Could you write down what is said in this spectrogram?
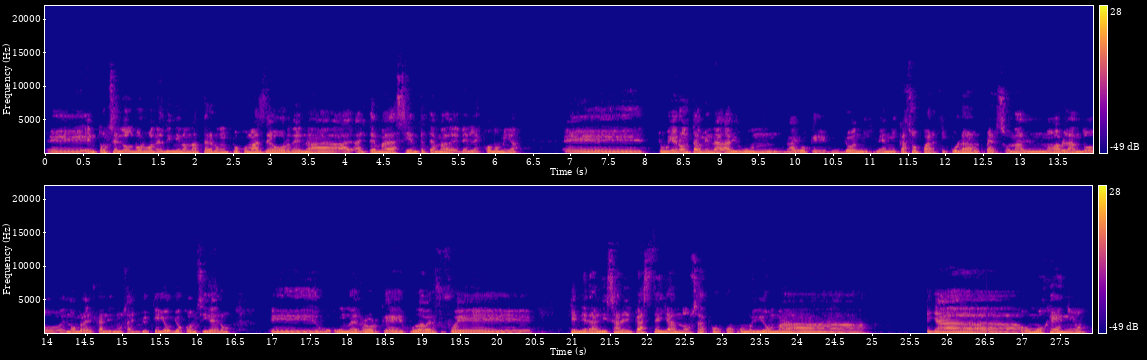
Eh, entonces los Borbones vinieron a traer un poco más de orden a, a, al tema de Hacienda, el tema de, de la economía. Eh, tuvieron también algún, algo que yo en, en, mi caso particular, personal, no hablando en nombre del carlismo, o sea, que yo, yo considero eh, un error que pudo haber fue generalizar el castellano, o sea, como, idioma ya homogéneo,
